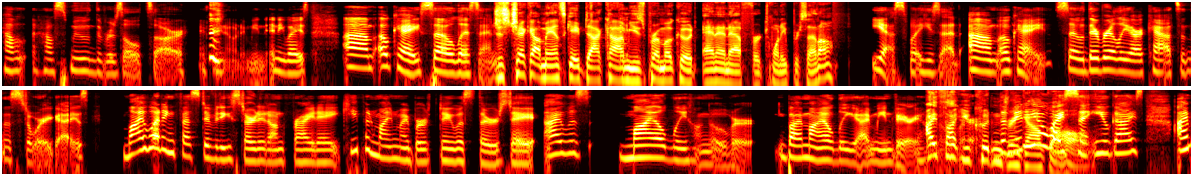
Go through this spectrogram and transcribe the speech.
how how smooth the results are, if you know what I mean. Anyways, um, okay, so listen. Just check out manscaped.com. Use promo code NNF for 20% off. Yes, what he said. Um, okay, so there really are cats in this story, guys. My wedding festivity started on Friday. Keep in mind, my birthday was Thursday. I was mildly hungover. By mildly, I mean very. Hungover. I thought you couldn't the drink video alcohol. I sent you guys. I'm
